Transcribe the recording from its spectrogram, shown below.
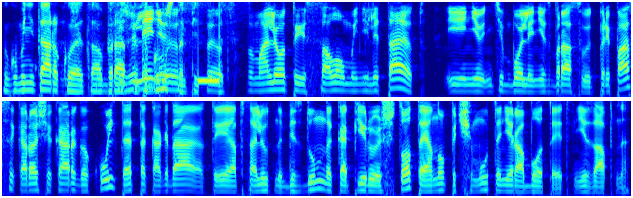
гуманитарку эту К- обратно. К сожалению, это грустно, самолеты из соломы не летают. И не, тем более не сбрасывают припасы. Короче, карго-культ — это когда ты абсолютно бездумно копируешь что-то, и оно почему-то не работает внезапно,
